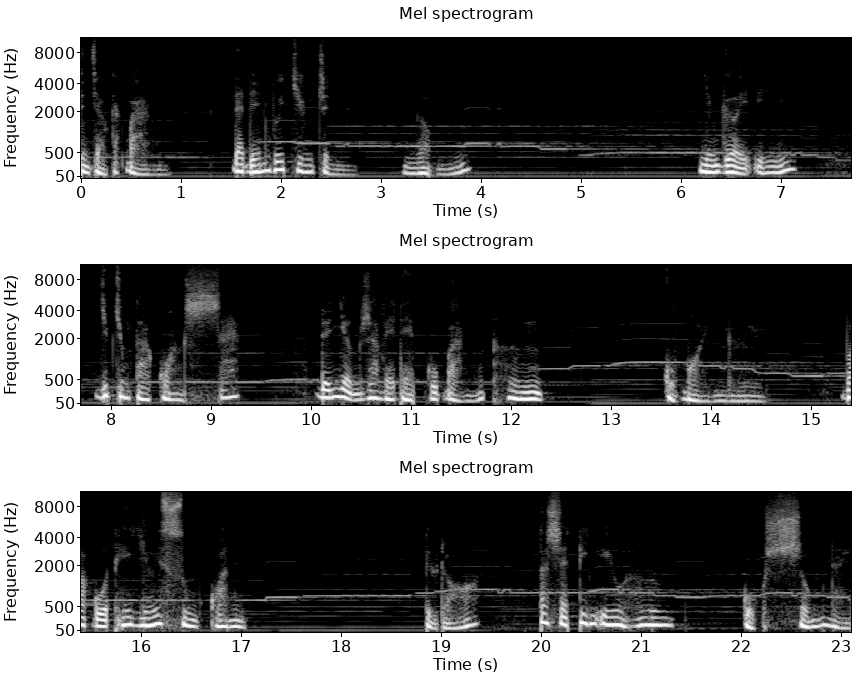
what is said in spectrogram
Xin chào các bạn đã đến với chương trình Ngẫm. Những gợi ý giúp chúng ta quan sát để nhận ra vẻ đẹp của bản thân, của mọi người và của thế giới xung quanh. Từ đó, ta sẽ tin yêu hơn cuộc sống này.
